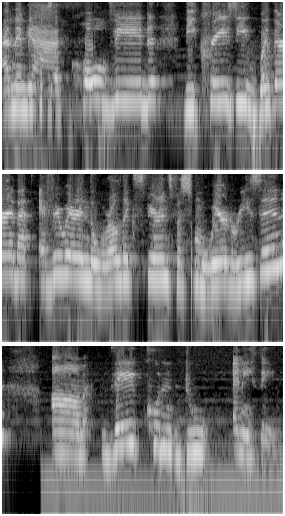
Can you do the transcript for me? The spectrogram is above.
And then because yes. of covid the crazy weather that everywhere in the world experienced for some weird reason um they couldn't do anything.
